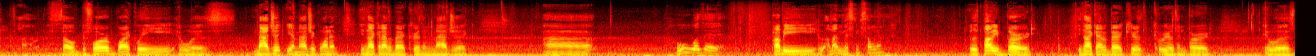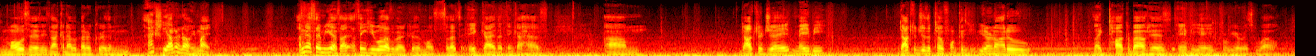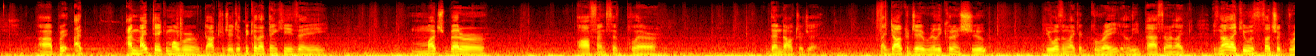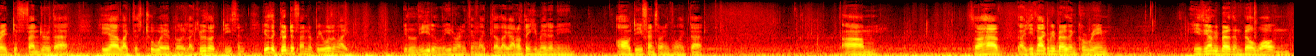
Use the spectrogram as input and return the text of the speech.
so before Barkley, it was Magic. Yeah, Magic won it. He's not gonna have a better career than Magic. Uh, who was it? Probably. Am I missing someone? It was probably Bird. He's not gonna have a better career than Bird. It was Moses. He's not gonna have a better career than. Actually, I don't know. He might. I'm gonna say yes. I, I think he will have a better career than Moses. So that's eight guys I think I have. Um, Dr. J, maybe. Dr. J a tough one because you, you don't know how to like talk about his ABA career as well. Uh, but I, I might take him over Dr. J just because I think he's a much better offensive player than Dr. J. Like Dr. J really couldn't shoot. He wasn't like a great elite passer and like it's not like he was such a great defender that he had like this two way ability. Like he was a decent, he was a good defender, but he wasn't like elite elite or anything like that. Like I don't think he made any all defense or anything like that. Um. So I have like he's not gonna be better than Kareem. He's gonna be better than Bill Walton.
